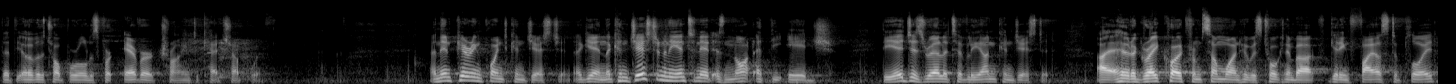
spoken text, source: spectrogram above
that the over-the-top world is forever trying to catch up with. And then peering point congestion. Again, the congestion in the internet is not at the edge. The edge is relatively uncongested. I heard a great quote from someone who was talking about getting Fios deployed.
